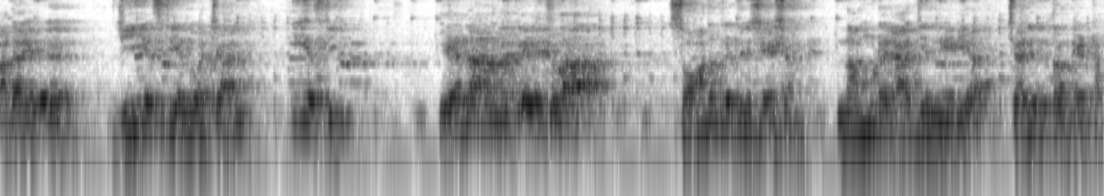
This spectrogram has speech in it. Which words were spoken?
അതായത് ജി എസ് ടി എന്ന് വെച്ചാൽ ജി എസ് ടി എന്താണെന്ന് തെളിച്ചു പറ. സ്വാതന്ത്ര്യത്തിന് ശേഷം നമ്മുടെ രാജ്യം നേടിയ ചരിത്ര നേട്ടം.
